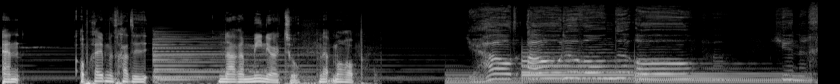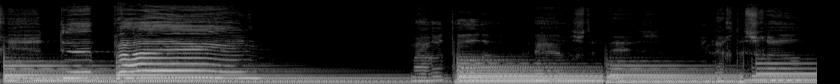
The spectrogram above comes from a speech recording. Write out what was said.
En op een gegeven moment gaat hij naar een minor toe. Let maar op. Je haalt oude wonden open. Je negeert de pijn. Maar het allerergste is, je legt de schuld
